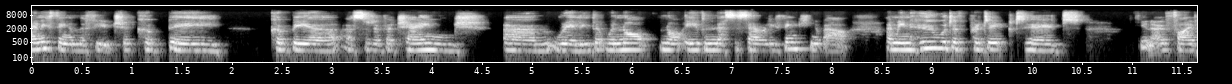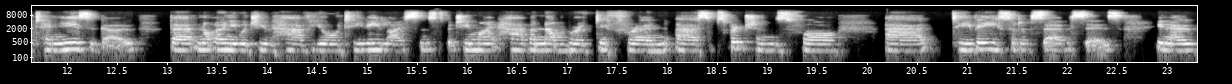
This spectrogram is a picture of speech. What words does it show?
anything in the future could be could be a, a sort of a change um, really that we're not not even necessarily thinking about. I mean, who would have predicted you know, five, ten years ago, that not only would you have your TV license, but you might have a number of different uh, subscriptions for uh, TV sort of services. You know,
